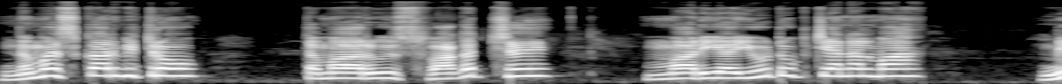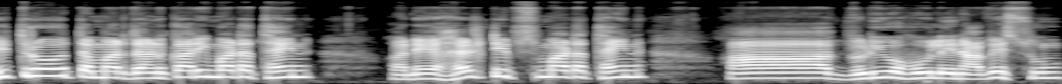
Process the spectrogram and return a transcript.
નમસ્કાર મિત્રો, તમારું સ્વાગત છે મારી આ યુટ્યુબ ચેનલમાં. મિત્રો, તમારી જાણકારી માટે થઈને અને હેલ્થ ટિપ્સ માટે થઈને આ વીડિયો હું લઈને આવે છું.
